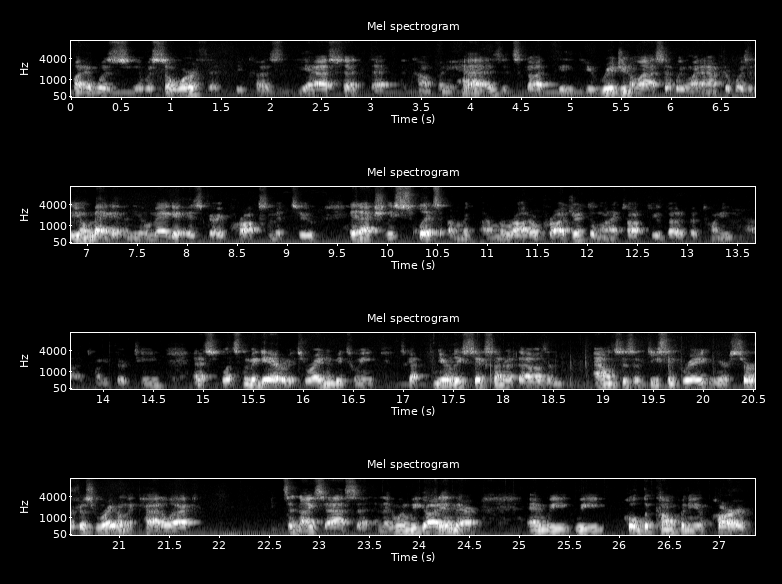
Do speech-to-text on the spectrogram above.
but it was, it was so worth it because the asset that the company has. It's got the, the original asset we went after was the Omega, and the Omega is very proximate to, it actually splits our, our Mirado project, the one I talked to you about about 20, uh, 2013, and it splits the McGarry. It's right in between. It's got nearly 600,000 ounces of decent grade near surface, right on the Cadillac. It's a nice asset. And then when we got in there and we, we pulled the company apart,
